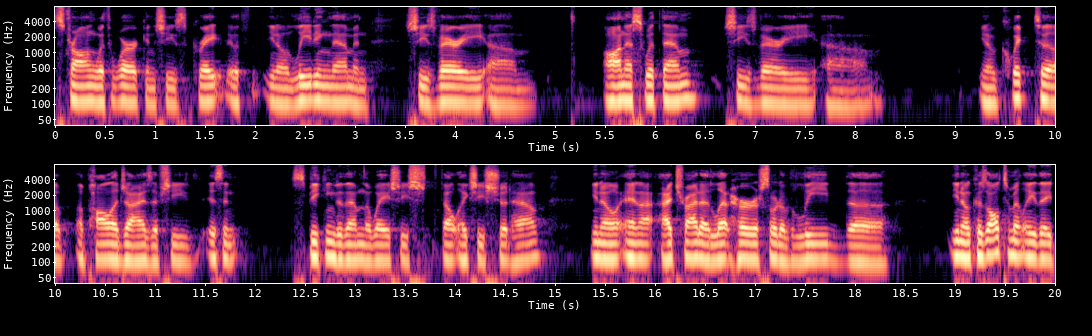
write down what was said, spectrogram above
strong with work and she's great with you know leading them, and she's very um, honest with them. She's very um, you know quick to apologize if she isn't speaking to them the way she sh- felt like she should have, you know, and I, I, try to let her sort of lead the, you know, because ultimately they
